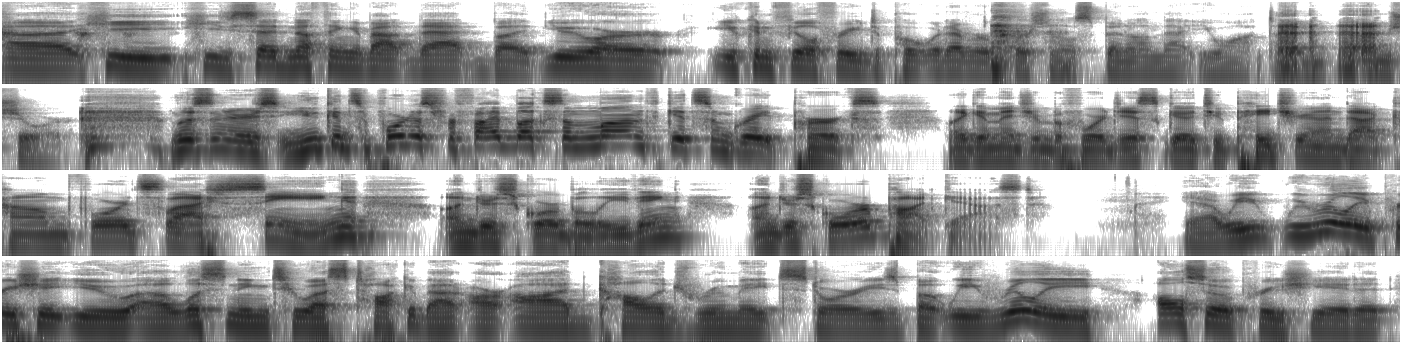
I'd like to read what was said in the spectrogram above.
Uh, he he said nothing about that, but you are you can feel free to put whatever personal spin on that you want. I'm, I'm sure. Listeners, you can support us for five bucks a month, get some great perks. Like I mentioned before, just go to patreon.com forward slash seeing underscore believing underscore podcast. Yeah, we, we really appreciate you uh, listening to us talk about our odd college roommate stories, but we really also appreciate it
